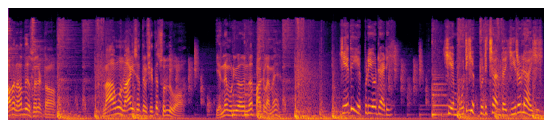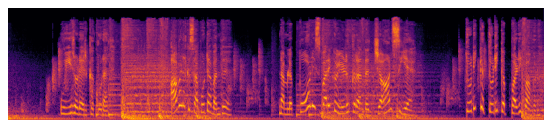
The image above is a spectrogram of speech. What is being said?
அவன் நடந்தது சொல்லட்டும். நாமும் நாய் சத்த விஷயத்த சொல்லுவோம். என்ன முடிவாதுன்னு தான் பார்க்கலாமே. எது எப்படியோ டாடி. என் முடிய பிடிச்ச அந்த இருளாயி உயிரோட இருக்க கூடாது அவளுக்கு சப்போர்ட்டா வந்து நம்மள போலீஸ் வரைக்கும் இழுக்கிற அந்த ஜான்சிய துடிக்க துடிக்க பழி வாங்கணும்.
